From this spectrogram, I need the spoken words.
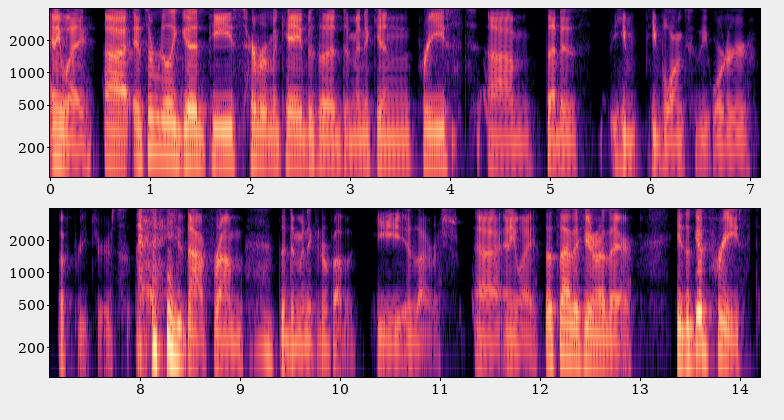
Anyway, uh, it's a really good piece. Herbert McCabe is a Dominican priest. Um, that is, he he belongs to the Order of Preachers. He's not from the Dominican Republic. He is Irish. Uh, anyway, that's neither here nor there. He's a good priest,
